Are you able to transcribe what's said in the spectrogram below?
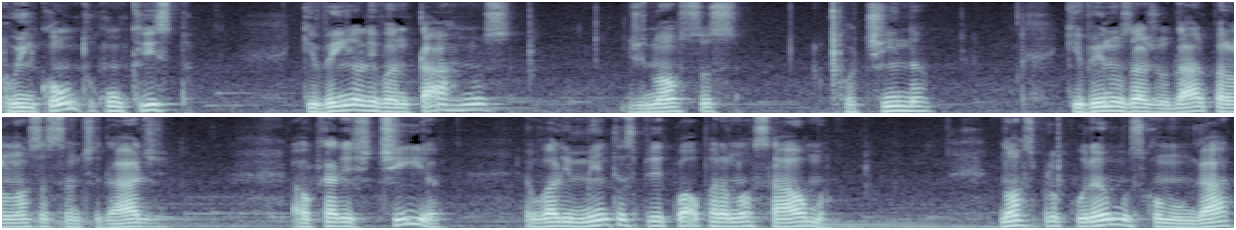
o encontro com Cristo, que vem a levantar-nos de nossas rotina, que vem nos ajudar para a nossa santidade. A Eucaristia é o alimento espiritual para a nossa alma. Nós procuramos comungar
